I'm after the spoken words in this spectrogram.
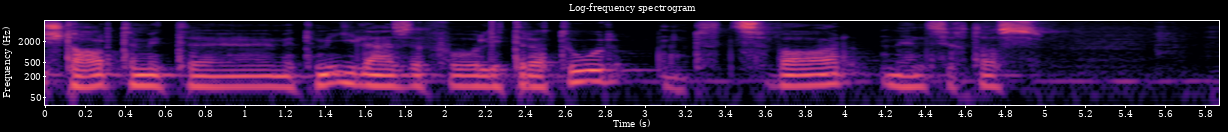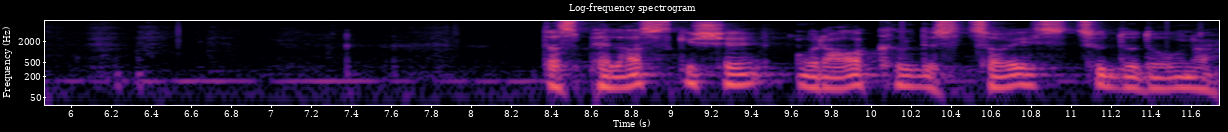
Wir starten mit, äh, mit dem Einlesen von Literatur. Und zwar nennt sich das das pelasgische Orakel des Zeus zu Dodona.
